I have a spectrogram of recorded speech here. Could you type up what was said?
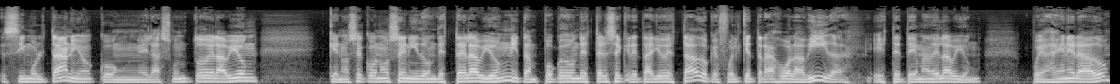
simultáneo con el asunto del avión, que no se conoce ni dónde está el avión, ni tampoco dónde está el secretario de Estado, que fue el que trajo a la vida este tema del avión, pues ha generado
